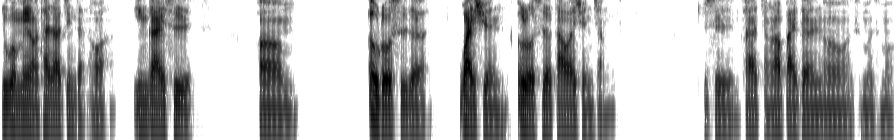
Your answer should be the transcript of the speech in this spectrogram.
如果没有太大进展的话，应该是嗯。俄罗斯的外宣，俄罗斯的大外宣讲，就是他讲到拜登哦，什么什么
